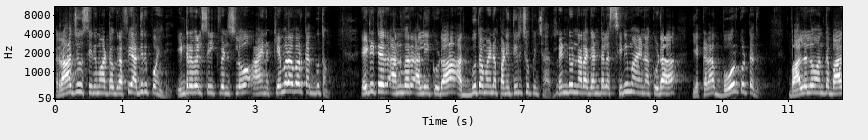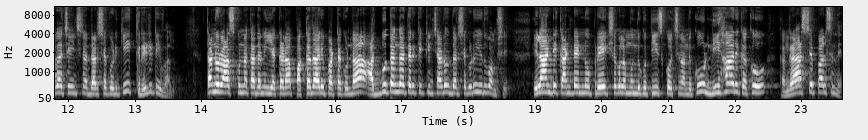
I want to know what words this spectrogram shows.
రాజు సినిమాటోగ్రఫీ అదిరిపోయింది. ఇంటర్వెల్ సీక్వెన్స్లో ఆయన కెమెరా వర్క్ అద్భుతం. ఎడిటర్ అన్వర్ అలీ కూడా అద్భుతమైన పనితీరు చూపించారు. రెండున్నర గంటల సినిమా అయినా కూడా ఎక్కడా బోర్ కొట్టదు. వాళ్ళలో అంత బాగా చేయించిన దర్శకుడికి క్రెడిట్ ఇవ్వాలి. తను రాసుకున్న కథని ఎక్కడ పక్కదారి పట్టకుండా అద్భుతంగా తెరకెక్కించాడు దర్శకుడు యదువంశీ. ఇలాంటి కంటెంట్ను ప్రేక్షకుల ముందుకు తీసుకొచ్చినందుకు నిహారికకు కంగ్రాస్ చెప్పాల్సిందే.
